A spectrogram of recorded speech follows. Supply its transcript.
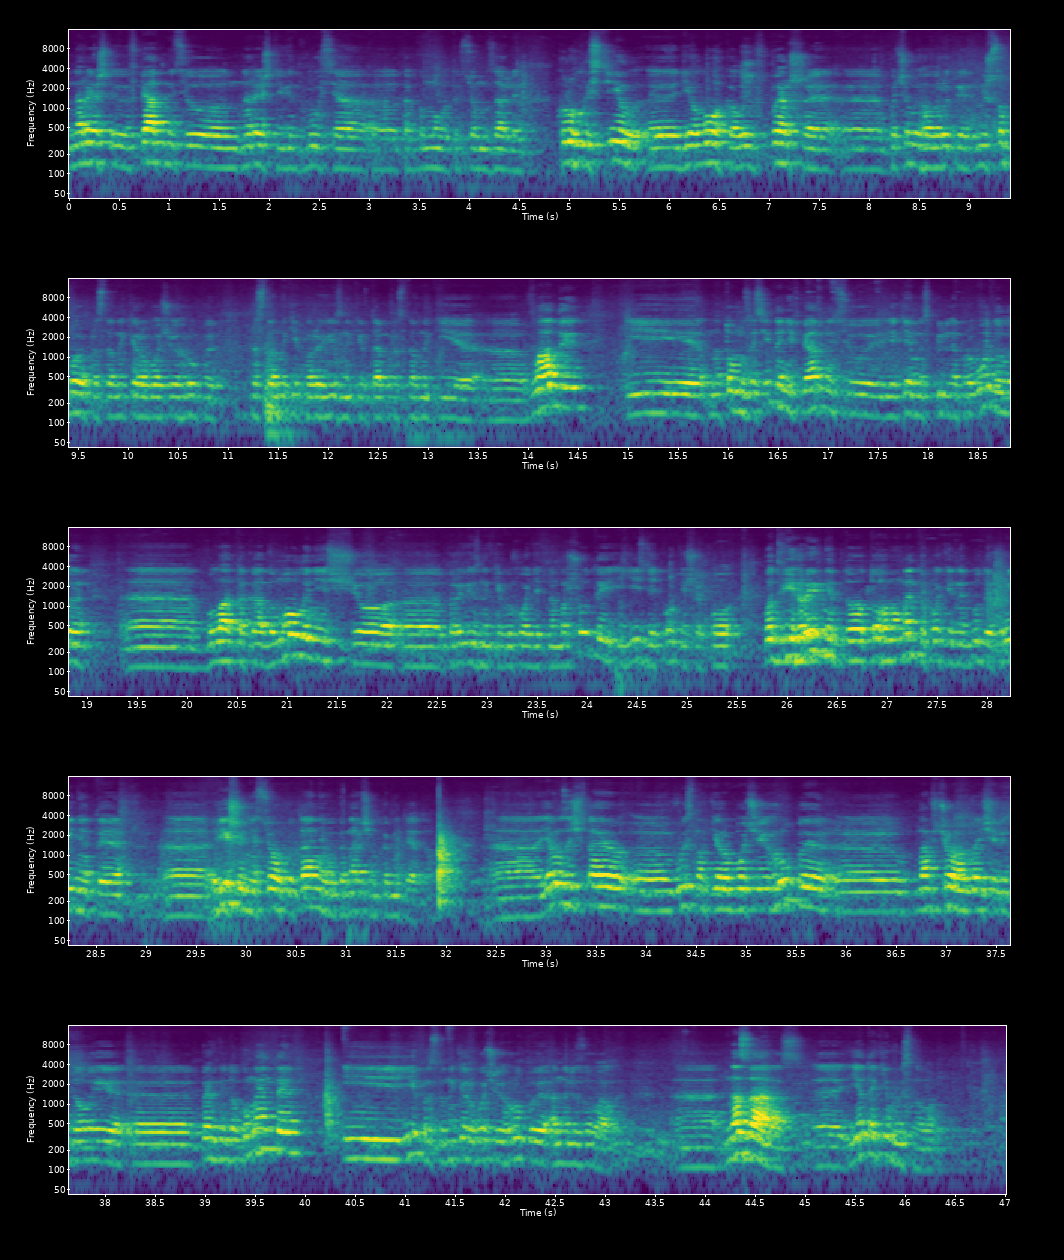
Нарешті, в п'ятницю нарешті відбувся, так би мовити, в цьому залі круглий стіл, е, діалог, коли вперше е, почали говорити між собою представники робочої групи, представники перевізників та представники е, влади. І на тому засіданні в п'ятницю, яке ми спільно проводили, була така домовленість, що е, перевізники виходять на маршрути і їздять поки що по, по 2 гривні до того моменту, поки не буде прийняте е, рішення цього питання виконавчим комітетом. Е, Я вам зачитаю е, висновки робочої групи. Е, Нам вчора ввечері дали е, певні документи, і їх представники робочої групи аналізували. Е, На зараз е, є такий висновок.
